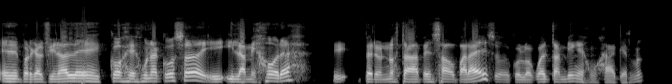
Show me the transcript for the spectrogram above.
Eh, porque al final coges una cosa y, y la mejoras pero no estaba pensado para eso, con lo cual también es un hacker, ¿no?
